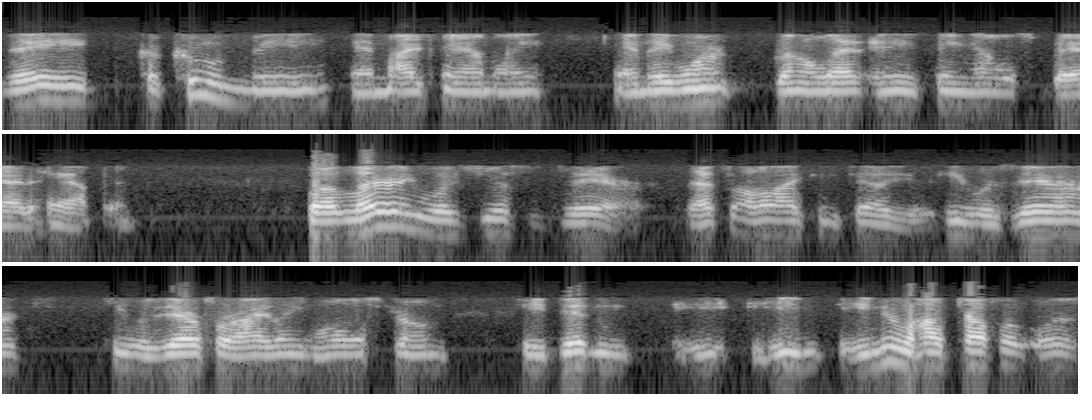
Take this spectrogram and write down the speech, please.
they cocooned me and my family and they weren't going to let anything else bad happen. But Larry was just there. That's all I can tell you. He was there. He was there for Eileen Wallstrom. He didn't, he, he, he knew how tough it was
